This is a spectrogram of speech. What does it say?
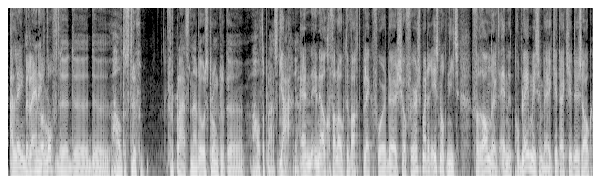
alleen de lijn beloften. De, de, de haltes terug verplaatst naar de oorspronkelijke halteplaats. Ja, ja, en in elk geval ook de wachtplek voor de chauffeurs. Maar er is nog niets veranderd. En het probleem is een beetje dat je dus ook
